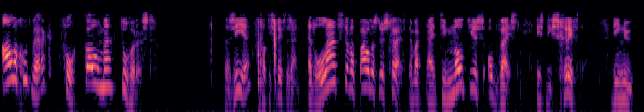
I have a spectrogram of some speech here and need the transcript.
alle goed werk volkomen toegerust. Dan zie je wat die schriften zijn. Het laatste wat Paulus dus schrijft en waar hij Timotheus op wijst, is die schriften. Die nu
